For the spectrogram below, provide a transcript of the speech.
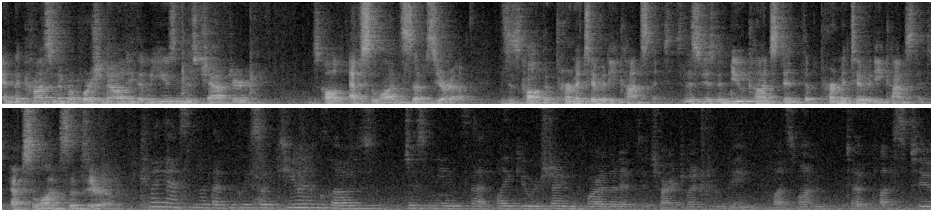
And the constant of proportionality that we use in this chapter is called epsilon sub zero. This is called the permittivity constant. So this is just a new constant, the permittivity constant, epsilon sub zero. Can I ask about that quickly? So Q enclosed just means that, like you were showing before, that if the charge went from being plus one to plus two,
